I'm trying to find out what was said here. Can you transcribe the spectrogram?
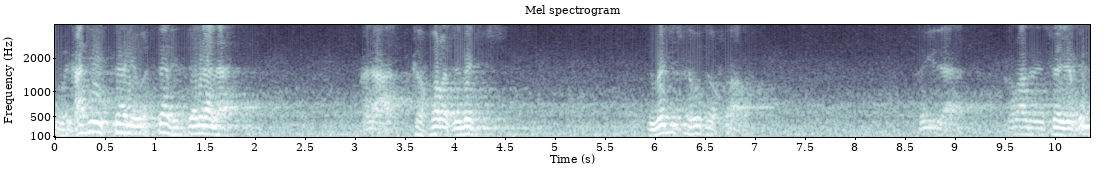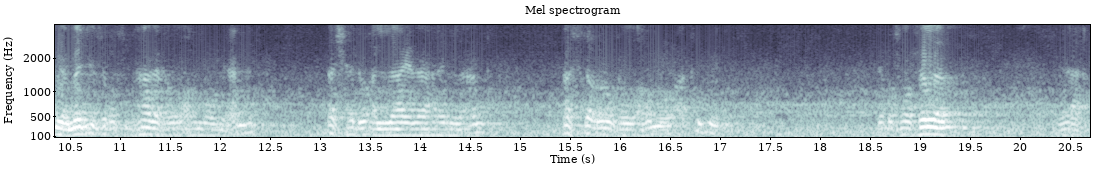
وفي الحديث الثاني والثالث الدلالة على كفارة المجلس. المجلس له كفارة. فإذا أراد الإنسان يقوم من المجلس يقول سبحانك اللهم وبحمدك أشهد أن لا إله إلا أنت أستغفرك اللهم وأتوب إليك. يقول صلى الله عليه وسلم إذا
